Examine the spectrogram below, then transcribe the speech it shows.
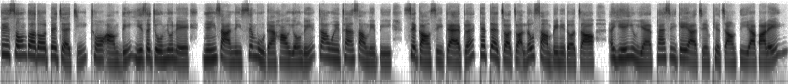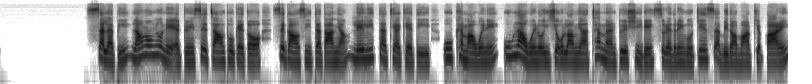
တည်ဆုံးသွားသောတက်ကြက်ကြီးထွန်းအောင်သည်ရေစကြိုမျိုးနဲ့ငိမ့်စာနီစစ်မှုတန်းဟောင်းယုံတွင်တာဝန်ထမ်းဆောင်နေပြီးစစ်ကောင်စီတပ်အတွက်တက်တက်ကြွကြွလှုပ်ဆောင်ပေးနေသောကြောင့်အရေးယူရန်ဖမ်းဆီးခဲ့ရခြင်းဖြစ်ကြောင်းသိရပါတယ် ဆက်လက်ပြီးလောင်းလုံးမြို့နယ်အတွင်းစစ်ကြောင်းထုတ်ခဲ့သောစစ်ကောင်စီတပ်သားများလေလီတက်ဖြတ်ခဲ့သည့်ဦးခမဝင်းနဲ့ဦးလာဝင်းတို့ရုပ်အလောင်းများထပ်မံတွေ့ရှိတဲ့ဆိုတဲ့သတင်းကိုတင်ဆက်ပေးတော့မှာဖြစ်ပါတယ်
